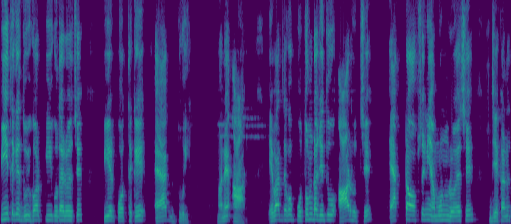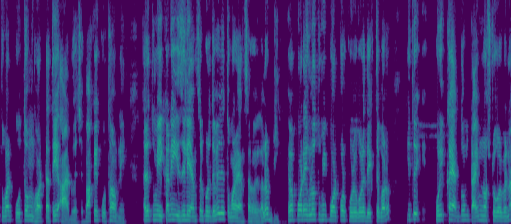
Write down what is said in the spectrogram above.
পি থেকে দুই ঘর পি কোথায় রয়েছে? পি এর পর থেকে এক, দুই মানে আর এবার দেখো, প্রথমটা যেহেতু আর হচ্ছে, একটা অপশনই এমন রয়েছে, যেখানে তোমার প্রথম ঘরটাতেই আর রয়েছে, বাকি কোথাও নেই। তাহলে তুমি এখানে ইজিলি অ্যান্সার করে দেবে যে তোমার অ্যান্সার হয়ে গেল ডি এবার পরে এগুলো তুমি পরপর করে করে দেখতে পারো, কিন্তু পরীক্ষায় একদম টাইম নষ্ট করবে না।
